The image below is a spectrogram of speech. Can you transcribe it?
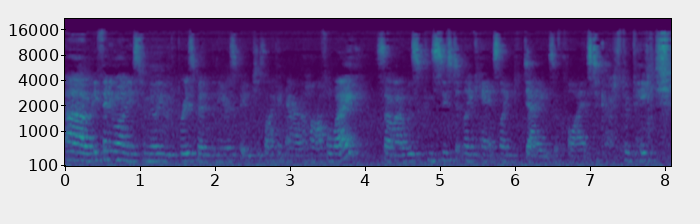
um, if anyone is familiar with Brisbane, the nearest beach is like an hour and a half away. So I was consistently cancelling days of clients to go to the beach,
